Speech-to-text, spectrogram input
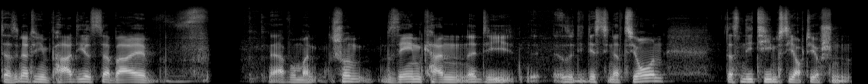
da sind natürlich ein paar Deals dabei, ja, wo man schon sehen kann, ne, die, also die Destination das sind die Teams, die auch, die auch schon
